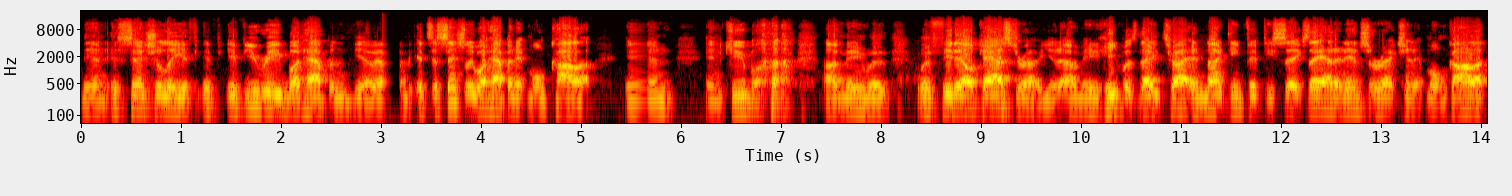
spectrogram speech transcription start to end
then essentially if if, if you read what happened you know it's essentially what happened at moncada in in Cuba. I mean, with with Fidel Castro, you know, I mean, he was they tried in 1956. They had an insurrection at Moncada,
